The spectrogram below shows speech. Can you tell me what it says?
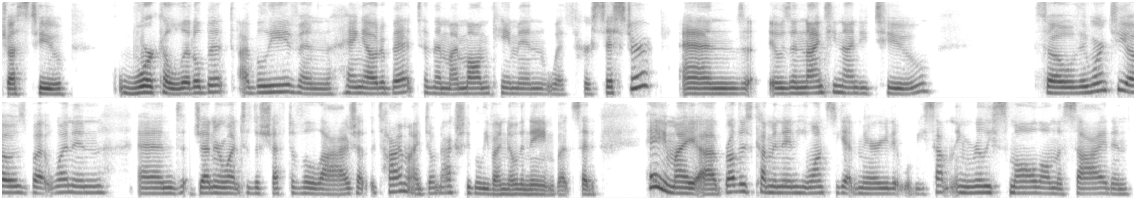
just to work a little bit, I believe, and hang out a bit. And then my mom came in with her sister, and it was in 1992. So they weren't GOs, but went in and Jenner went to the chef de village at the time. I don't actually believe I know the name, but said, Hey, my uh, brother's coming in. He wants to get married. It will be something really small on the side. And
